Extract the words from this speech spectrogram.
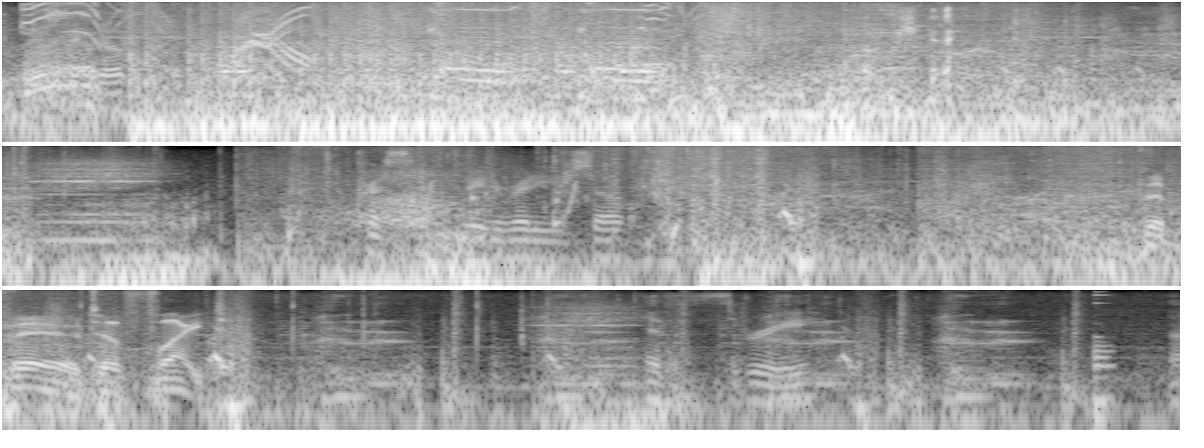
Immediately pick up. Okay. Press F3 to ready yourself. Prepare to fight. F3. Uh,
